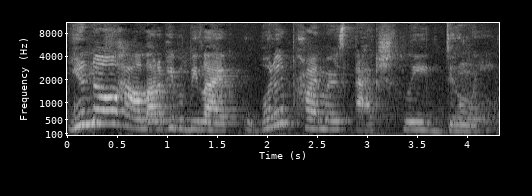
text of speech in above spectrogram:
you know how a lot of people be like what are primers actually doing?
